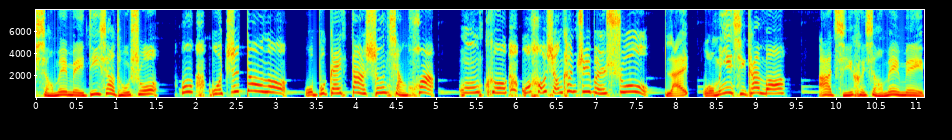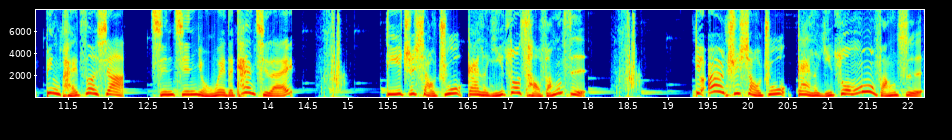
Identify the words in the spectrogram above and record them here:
小妹妹低下头说，我知道了，我不该大声讲话。嗯，可我好想看这本书。来，我们一起看吧。阿奇和小妹妹并排坐下，津津有味地看起来。第一只小猪盖了一座草房子，第二只小猪盖了一座木房子，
